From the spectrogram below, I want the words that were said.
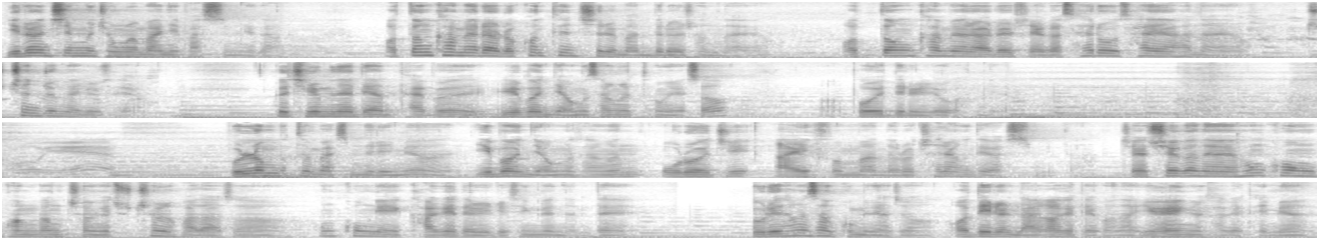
이런 질문 정말 많이 받습니다. 어떤 카메라로 컨텐츠를 만들으셨나요? 어떤 카메라를 제가 새로 사야 하나요? 추천 좀 해주세요. 그 질문에 대한 답을 이번 영상을 통해서 어, 보여드리려고 합니다. 본론부터 말씀드리면 이번 영상은 오로지 아이폰만으로 촬영되었습니다. 제가 최근에 홍콩 관광청의 추천을 받아서 홍콩에 가게 될 일이 생겼는데 우리 항상 고민하죠. 어디를 나가게 되거나 여행을 가게 되면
